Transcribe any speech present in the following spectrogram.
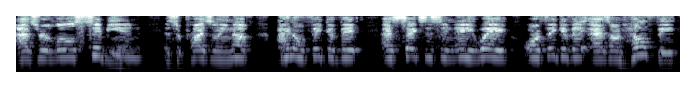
as her little Sybian. And surprisingly enough, I don't think of it as sexist in any way or think of it as unhealthy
